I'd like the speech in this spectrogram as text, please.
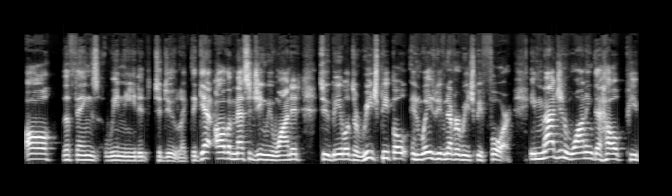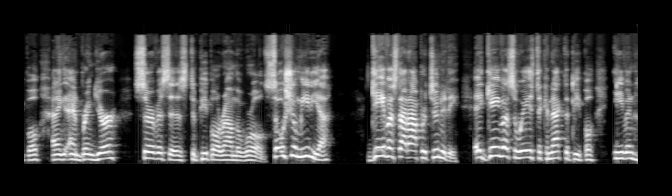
all the things we needed to do, like to get all the messaging we wanted, to be able to reach people in ways we've never reached before. Imagine wanting to help people and, and bring your services to people around the world. Social media gave us that opportunity. It gave us ways to connect to people, even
